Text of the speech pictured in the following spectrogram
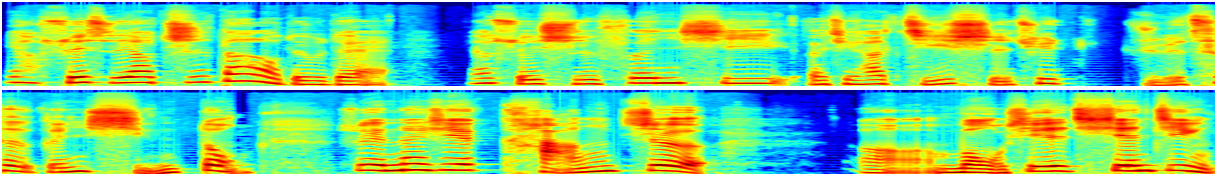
要随时要知道，对不对？要随时分析，而且要及时去决策跟行动。所以那些扛着呃某些先进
